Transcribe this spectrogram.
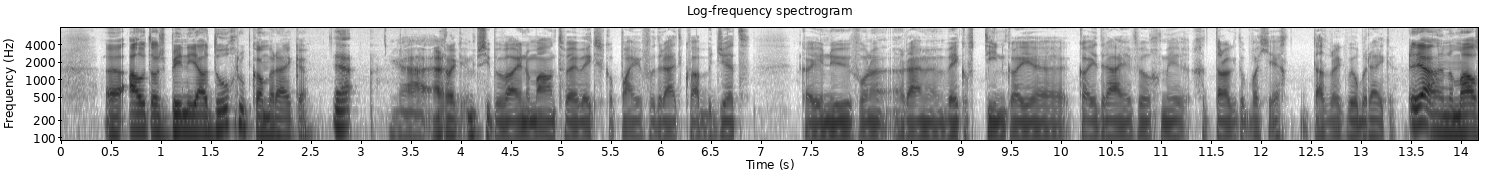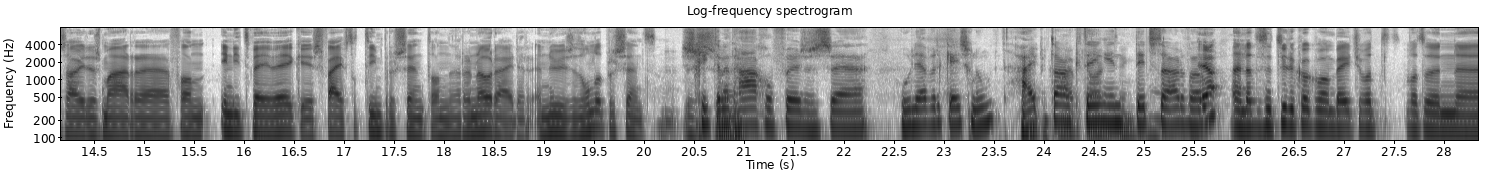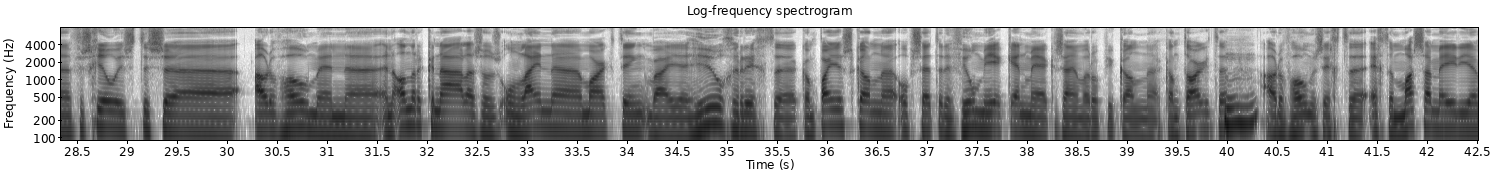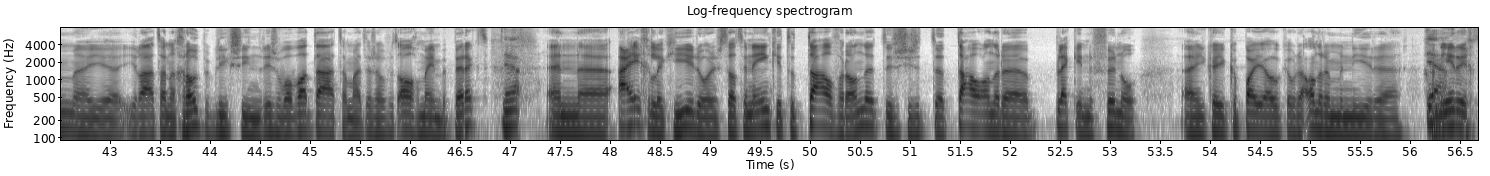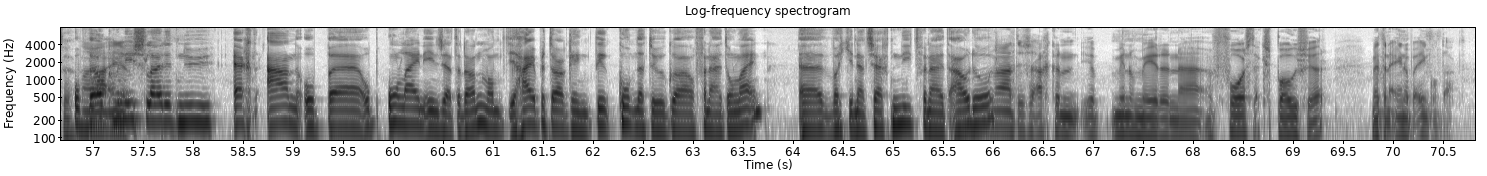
eh, auto's binnen jouw doelgroep kan bereiken. Ja. Ja, eigenlijk in principe waar je normaal een tweeweekse campagne voor draait qua budget, kan je nu voor een, een ruime week of tien kan je, kan je draaien veel meer getarget op wat je echt daadwerkelijk wil bereiken. Ja, en normaal zou je dus maar eh, van in die twee weken is 5 tot 10 procent dan een Renault-rijder. En nu is het 100 procent. Dus, Schieten met eh, hagel versus, eh, hoe hebben we de case genoemd? Hypertargeting in dit of Ja, en dat is natuurlijk ook wel een beetje wat, wat een eh, verschil is tussen eh, out of home en, eh, en andere kanalen, zoals online eh, marketing, waar je heel gericht eh, campagnes kan opzetten. Er veel meer kenmerken zijn waarop je kan, kan targeten. Mhm. Out of home is echt, echt een massamedium. Je, je laat aan een groot publiek zien, er is wel wat data, maar het is over het algemeen beperkt. Ja. En eh, eigenlijk hierdoor is dat in één keer totaal veranderd. Dus je zit totaal andere plek in de funnel. En je kan je campagne ook op een andere manier eh, gaan Ja. inrichten. Op Ah, welke je- manier sluit het nu echt aan op, eh, op online inzetten dan? Want je hypertargeting dit komt natuurlijk wel vanuit online. Eh, wat je net zegt, niet vanuit outdoor. Nou, het is eigenlijk een, je hebt min of meer een, eh, een forced exposure met een één op één contact.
